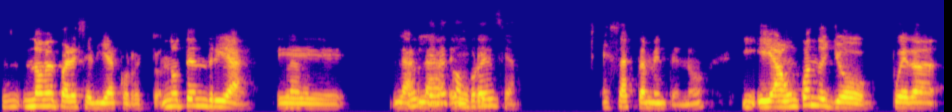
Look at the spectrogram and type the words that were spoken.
no me parecería correcto. No tendría eh, la, no tiene congruencia. exactamente, ¿no? Y, y aun cuando yo pueda,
